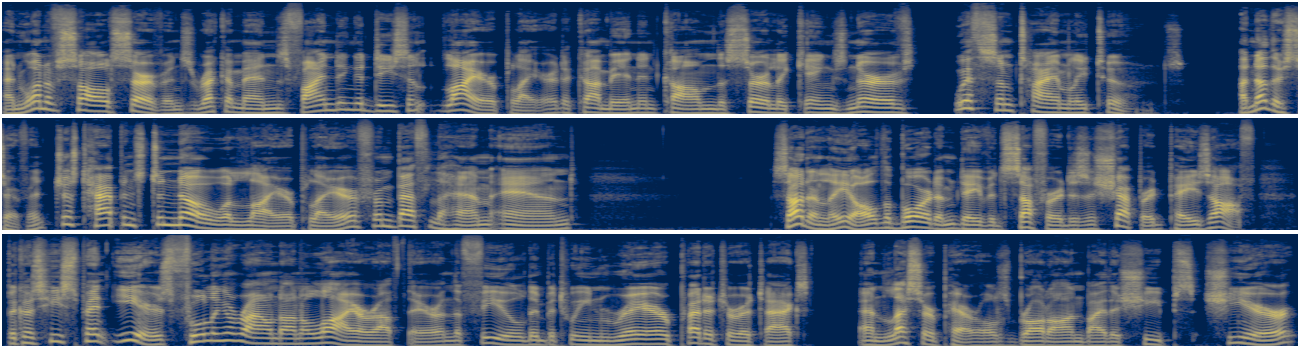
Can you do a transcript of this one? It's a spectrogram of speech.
and one of Saul's servants recommends finding a decent lyre player to come in and calm the surly king's nerves with some timely tunes. Another servant just happens to know a lyre player from Bethlehem, and suddenly all the boredom David suffered as a shepherd pays off, because he spent years fooling around on a lyre out there in the field in between rare predator attacks and lesser perils brought on by the sheep's sheer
